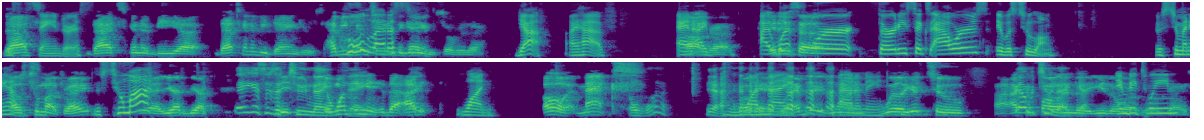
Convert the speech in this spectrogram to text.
This is That's- dangerous. That's gonna be uh that's gonna be dangerous. Have you Who been to let the us- games over there? yeah, I have, and oh, I God. I It went is, uh, for 36 hours. It was too long. It was too many That hours. was too much, right? It was too much. Yeah, you had to be out. Vegas is a two night. The one thing that I right? One. oh at max. Oh, one. Yeah. One Okay, night well, MJ's out one. of me. Will, you're two. I, I Yeah, could two fall night into guy. either In one of those between guys.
